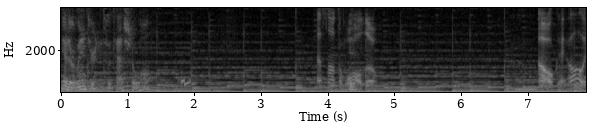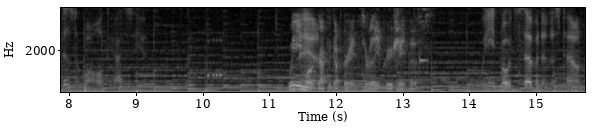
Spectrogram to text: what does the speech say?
Yeah, they're lanterns attached to a wall. That's not the wall, though. Uh, oh, okay. Oh, it is the wall. Okay, I see it. We need more graphic upgrades. I really appreciate this. We need mode 7 in this town.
